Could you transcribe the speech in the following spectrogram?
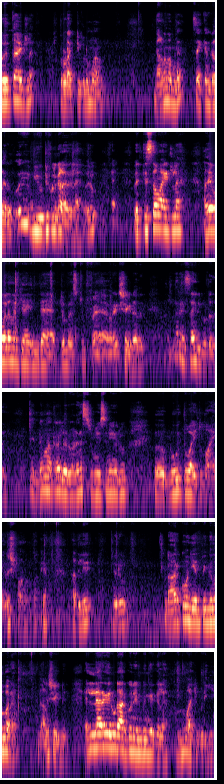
ബേർത്തായിട്ടുള്ള പ്രൊഡക്റ്റുകളുമാണ് ഇതാണ് നമ്മുടെ സെക്കൻഡ് കളർ ഒരു ബ്യൂട്ടിഫുൾ കളർ അല്ലേ? ഒരു വ്യത്യസ്തമായിട്ടുള്ള അതേപോലെ നോക്കിയാൽ എന്റെ ഏറ്റവും ബെസ്റ്റ് ഫേവറേറ്റ് ഷെയ്ഡ് അത്. നല്ല രസമായിരിക്കും അത് എന്റെ മാത്രമല്ല ഒരുപാട് കസ്റ്റമേഴ്സിന് ഈ ഒരു ബ്ലൂ വിത്ത് വൈറ്റ് ഭയങ്കര ഇഷ്ടമാണ്. ഓക്കെ? അതിൽ ഒരു ഡാർക്ക് ഓനിയൻ പിങ്ക് എന്ന് പറയാം. ഇതാണ് ഷെയ്ഡ് എല്ലാവരുടെ കയ്യിലും ഡാർക്ക് ഓനിയൻ പിങ്ക് ഒക്കെ അല്ലേ? ഒന്ന് മാറ്റി പിടിക്കുക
